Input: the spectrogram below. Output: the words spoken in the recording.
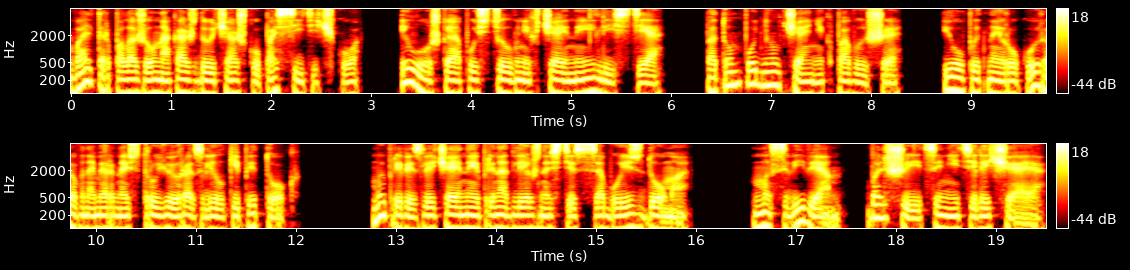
Вальтер положил на каждую чашку по ситечку и ложкой опустил в них чайные листья. Потом поднял чайник повыше и опытной рукой равномерной струей разлил кипяток. Мы привезли чайные принадлежности с собой из дома. Мы с Вивиан – большие ценители чая.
